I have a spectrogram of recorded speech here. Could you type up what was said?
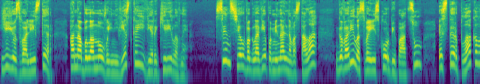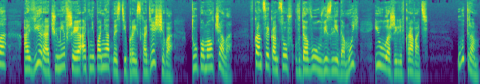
Ее звали Эстер. Она была новой невесткой Веры Кирилловны. Сын сел во главе поминального стола, говорил о своей скорби по отцу, Эстер плакала, а Вера, очумевшая от непонятности происходящего, тупо молчала. В конце концов, вдову увезли домой и уложили в кровать. Утром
